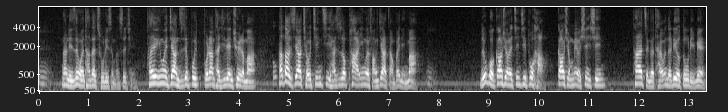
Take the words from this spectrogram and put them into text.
嗯，那你认为他在处理什么事情？他就因为这样子就不不让台积电去了吗？他到底是要求经济，还是说怕因为房价涨被你骂？如果高雄的经济不好，高雄没有信心，他在整个台湾的六都里面，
